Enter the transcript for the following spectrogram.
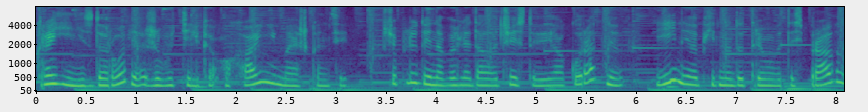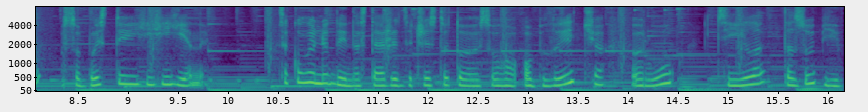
В країні здоров'я живуть тільки охайні мешканці. Щоб людина виглядала чистою і акуратною, їй необхідно дотримуватись правил особистої гігієни. Це коли людина стежить за чистотою свого обличчя, рук, тіла та зубів.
